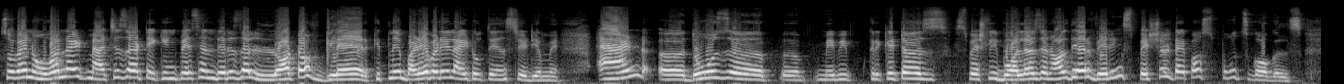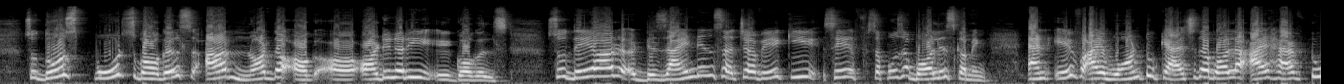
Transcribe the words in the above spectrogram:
So when overnight matches are taking place and there is a lot of glare kitne bade bade light hote hain stadium mein and uh, those uh, uh, maybe cricketers especially bowlers and all they are wearing special type of sports goggles. So those sports goggles are not the uh, ordinary uh, goggles. So they are designed in such a way ki say suppose a ball is coming and if i want to catch the ball i have to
